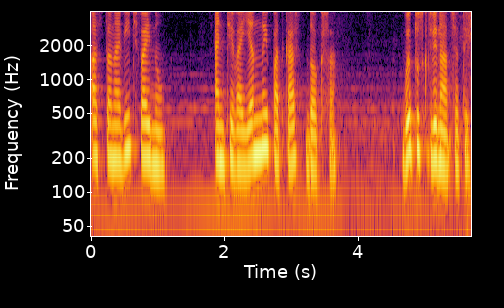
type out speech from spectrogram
Остановить войну. Антивоенный подкаст Докса. Выпуск 12.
